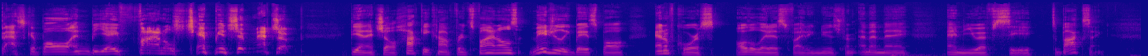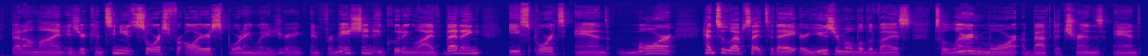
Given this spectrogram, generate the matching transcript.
basketball NBA Finals championship matchup, the NHL Hockey Conference Finals, Major League Baseball, and of course, all the latest fighting news from MMA and UFC to boxing. BetOnline is your continued source for all your sporting wagering information, including live betting, esports, and more. Head to the website today or use your mobile device to learn more about the trends and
